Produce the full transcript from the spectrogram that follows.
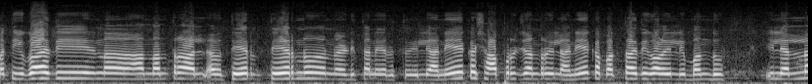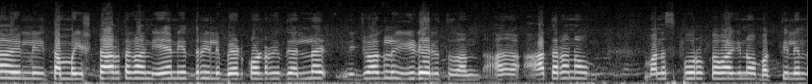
ಮತ್ತು ಯುಗಾದಿನ ನಂತರ ಅಲ್ಲಿ ತೇರ್, ತೇರ್ನು ನಡೀತಾನೆ ಇರುತ್ತೆ. ಇಲ್ಲಿ ಅನೇಕ ಶಾಪುರ ಜನರು, ಇಲ್ಲಿ ಅನೇಕ ಭಕ್ತಾದಿಗಳು ಇಲ್ಲಿ ಬಂದು ಇಲ್ಲೆಲ್ಲ ಇಲ್ಲಿ ತಮ್ಮ ಇಷ್ಟಾರ್ಥಗಳನ್ನ ಏನಿದ್ರು ಇಲ್ಲಿ ಬೇಡ್ಕೊಂಡ್ರೆ ಇದೆಲ್ಲ ನಿಜವಾಗ್ಲೂ ಈಡೇರುತ್ತದೆ. ಅನ್ ಆ- ಥರ ನಾವು ಮನಸ್ಪೂರ್ವಕವಾಗಿ ನಾವು ಭಕ್ತಿಲಿಂದ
